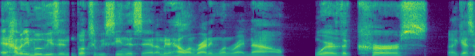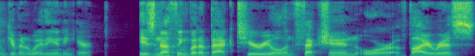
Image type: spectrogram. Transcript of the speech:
And how many movies and books have we seen this in? I mean, hell, I'm writing one right now where the curse, I guess I'm giving away the ending here, is nothing but a bacterial infection or a virus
